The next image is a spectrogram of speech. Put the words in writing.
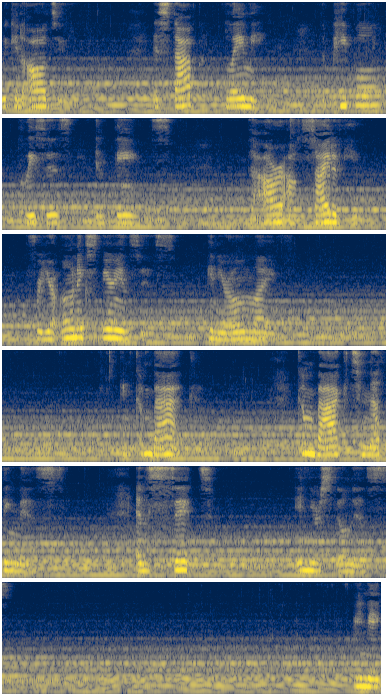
we can all do is stop blaming the people, places, and things that are outside of you for your own experiences in your own life. And come back. Come back to nothingness and sit in your stillness. Be naked.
